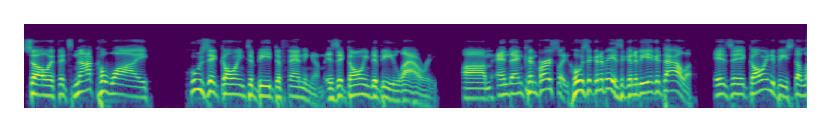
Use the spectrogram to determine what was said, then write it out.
So if it's not Kawhi, who's it going to be defending him? Is it going to be Lowry? Um, and then conversely, who's it going to be? Is it going to be Iguodala? Is it going to be still?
